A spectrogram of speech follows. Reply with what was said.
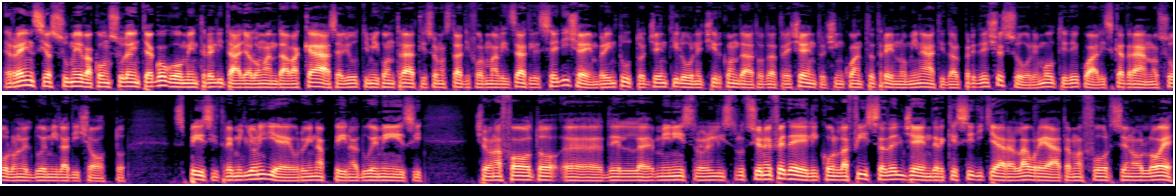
Renzi assumeva consulenti a gogo mentre l'Italia lo mandava a casa. Gli ultimi contratti sono stati formalizzati il 6 dicembre. In tutto Gentilone circondato da 353 nominati dal predecessore, molti dei quali scadranno solo nel 2018. Spesi 3 milioni di euro in appena due mesi. C'è una foto eh, del ministro dell'istruzione Fedeli con la fissa del gender che si dichiara laureata ma forse non lo è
